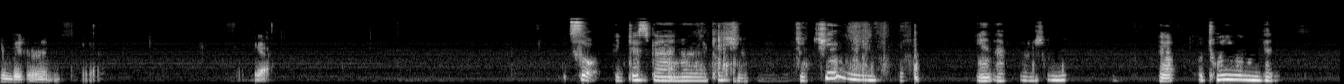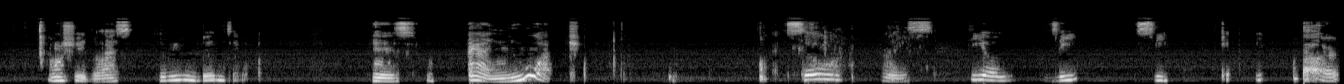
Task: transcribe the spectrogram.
new bidder and stuff like that. So, yeah. So, I just got a notification from the Ching and after some, yeah, 21 uh, bids. I'll show you the last three bids I got. Is I got a new watch. So is D O Z C K E R.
